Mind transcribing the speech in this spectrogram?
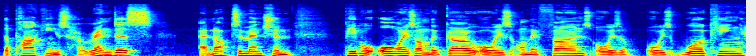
the parking is horrendous. And not to mention, people always on the go, always on their phones, always always working.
